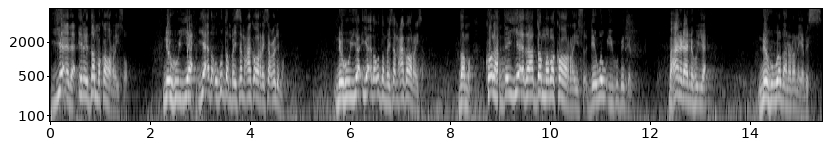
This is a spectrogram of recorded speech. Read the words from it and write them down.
ya-da inay damo ka horeyso nahuya ya-da ugu dambaysa maxaa ka horeysa culimo? Nahuya ya-da u dambaysa maxaa ka horeysa damo kol hadday ya-daa damaba ka horeyso dee wow iigu bedel maxaan idhaha nahuya nahuwa baan odhanaya bes.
